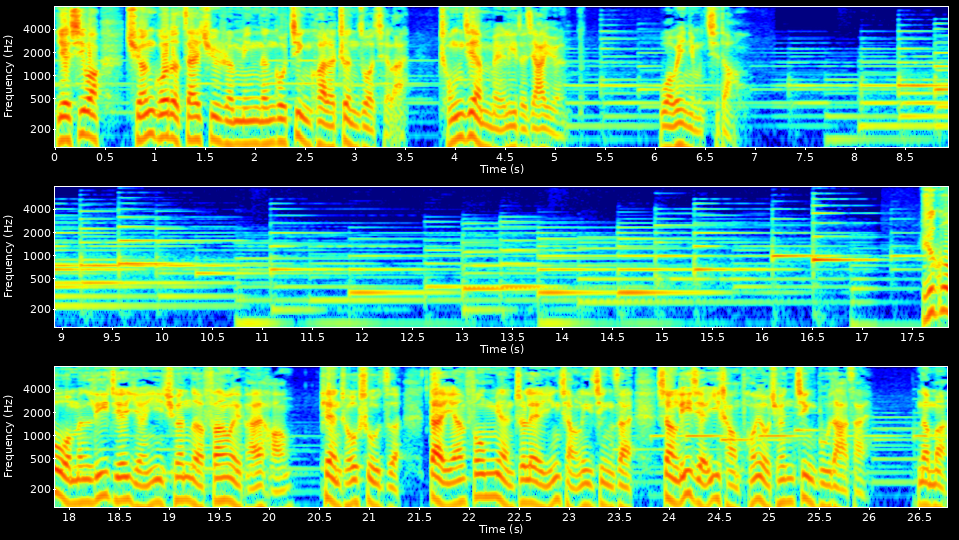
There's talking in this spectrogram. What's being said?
也希望全国的灾区人民能够尽快的振作起来，重建美丽的家园。我为你们祈祷。如果我们理解演艺圈的番位排行、片酬数字、代言封面之类影响力竞赛，像理解一场朋友圈进步大赛，那么。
